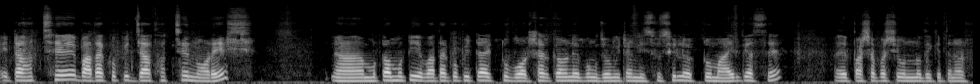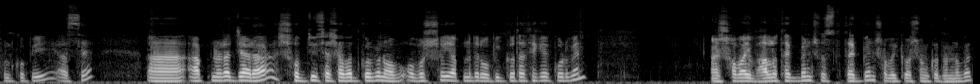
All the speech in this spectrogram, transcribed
এটা হচ্ছে বাঁধাকপির জাত হচ্ছে নরেশ। মোটামুটি বাঁধাকপিটা একটু বর্ষার কারণে এবং জমিটা নিচু ছিল, একটু মায়ের গেছে এর পাশাপাশি অন্যদিকে তেনার ফুলকপি আছে। আপনারা যারা সবজি চাষাবাদ করবেন, অব- অবশ্যই আপনাদের অভিজ্ঞতা থেকে করবেন। আর সবাই ভালো থাকবেন, সুস্থ থাকবেন। সবাইকে অসংখ্য ধন্যবাদ।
